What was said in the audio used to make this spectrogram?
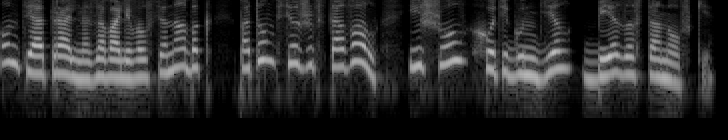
он театрально заваливался на бок, потом все же вставал и шел, хоть и гундел, без остановки.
